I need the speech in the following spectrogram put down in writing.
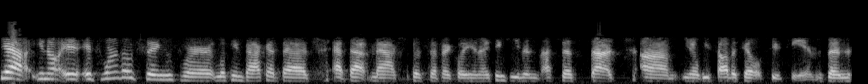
Yeah, you know, it, it's one of those things where looking back at that at that match specifically, and I think even at set, um, you know, we saw the tale of two teams, and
